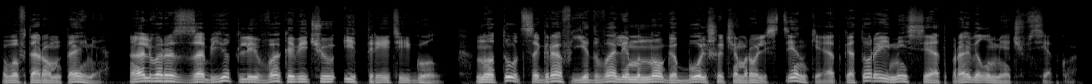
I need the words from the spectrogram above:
Во втором тайме Альварес забьет Ливаковичу и третий гол. Но тут, сыграв едва ли много больше, чем роль стенки, от которой Месси отправил мяч в сетку.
